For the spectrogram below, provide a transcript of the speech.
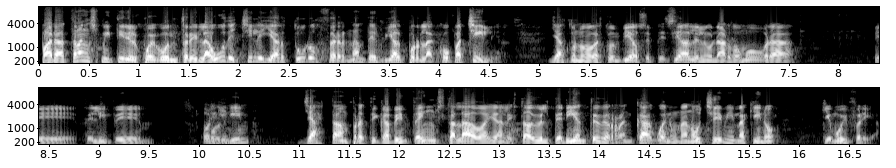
para transmitir el juego entre la U de Chile y Arturo Fernández Vial por la Copa Chile. Ya están nuestros enviados especiales, Leonardo Mora, eh, Felipe Holguín. Ya están prácticamente instalados allá en el estadio del Teniente de Rancagua en una noche, me imagino, que muy fría.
